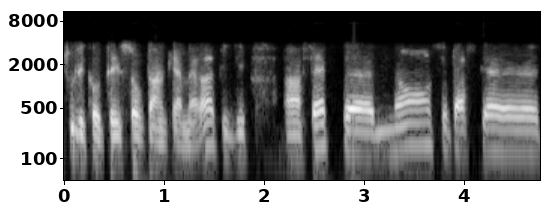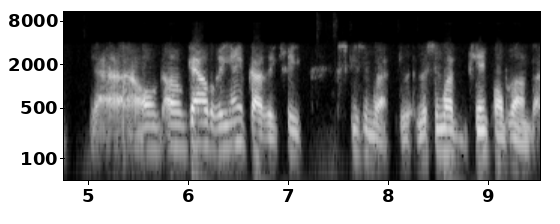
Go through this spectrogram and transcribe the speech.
tous les côtés sauf dans la caméra, puis il dit, en fait, euh, non, c'est parce que euh, on, on garde rien par écrit. Excusez-moi, laissez-moi bien comprendre.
